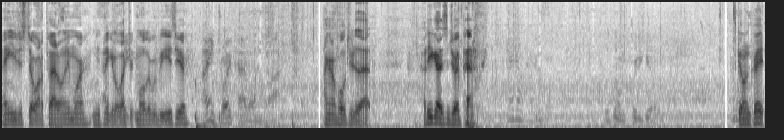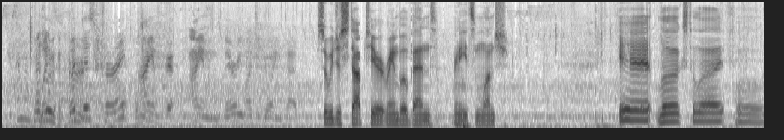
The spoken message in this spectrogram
And you just don't want to paddle anymore? And you think an electric motor would be easier? I enjoy paddling a lot. I'm gonna hold you to that. How do you guys enjoy paddling? I don't mind We're going pretty good. It's going great. Especially with the With this current, I am ver- I am very much enjoying paddling. So we just stopped here at Rainbow Bend. We're gonna eat some lunch. It looks delightful.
